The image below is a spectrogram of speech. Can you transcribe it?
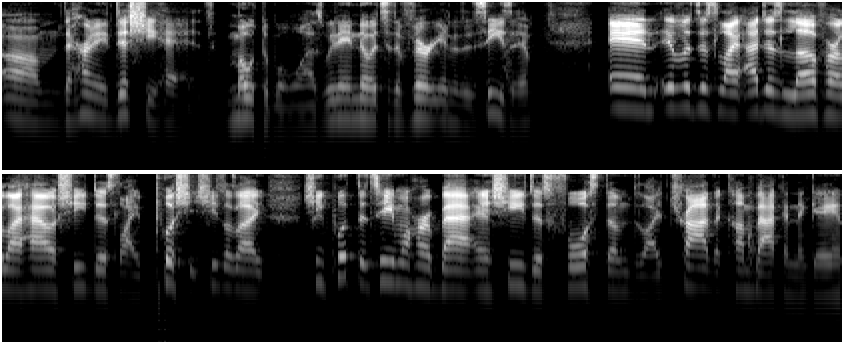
um, the hernia disc she had, multiple ones. We didn't know it to the very end of the season. And it was just like I just love her like how she just like push it. Just like she put the team on her back and she just forced them to like try to come back in the game.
